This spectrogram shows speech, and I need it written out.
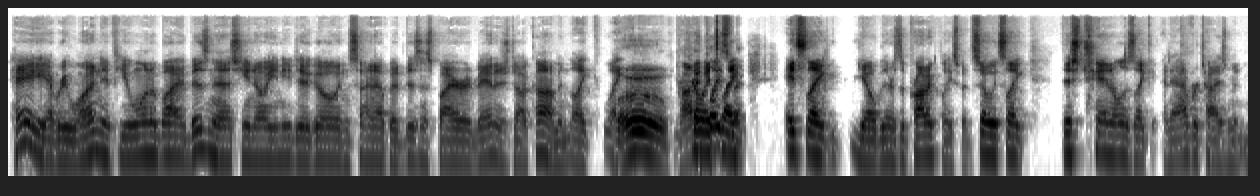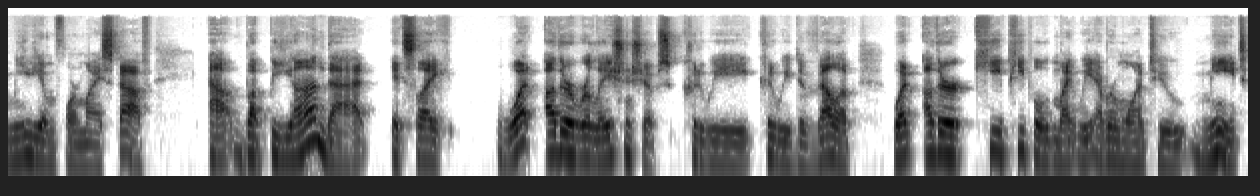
hey everyone if you want to buy a business you know you need to go and sign up at businessbuyeradvantage.com and like like Ooh, product so it's placement. like it's like you know there's a product placement. So it's like this channel is like an advertisement medium for my stuff. Uh, but beyond that it's like what other relationships could we could we develop? What other key people might we ever want to meet?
